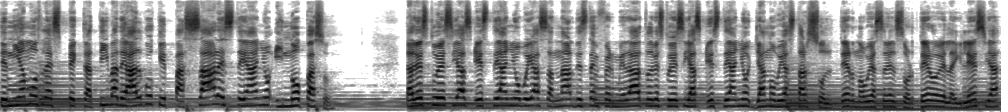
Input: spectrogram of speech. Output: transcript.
teníamos la expectativa de algo que pasara este año y no pasó. Tal vez tú decías, este año voy a sanar de esta enfermedad. Tal vez tú decías, este año ya no voy a estar soltero, no voy a ser el sortero de la iglesia.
